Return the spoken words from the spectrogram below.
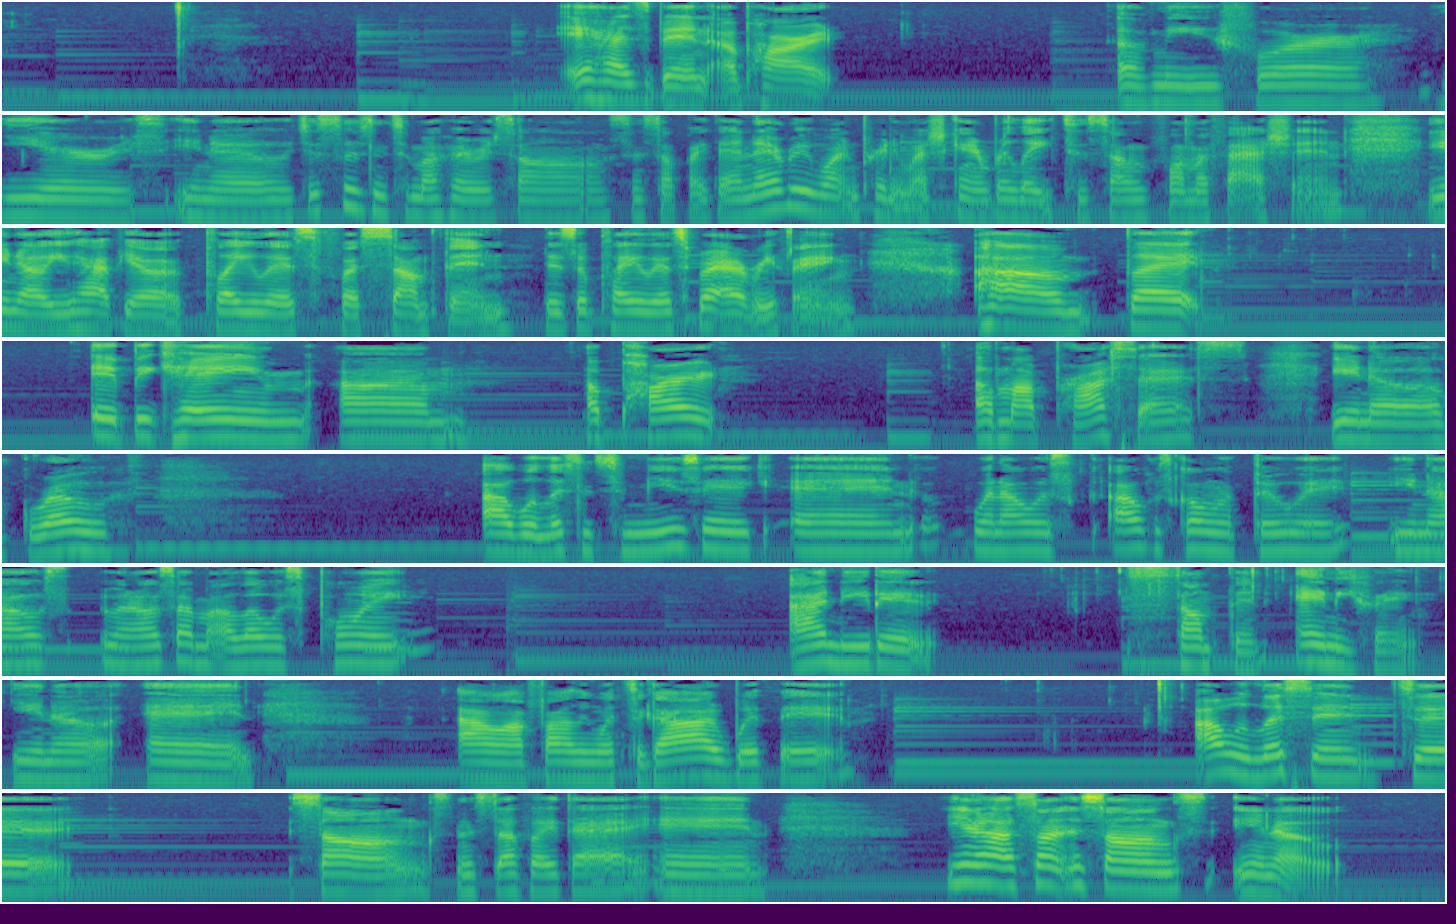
it has been a part of me for years, you know, just listen to my favorite songs and stuff like that. And everyone pretty much can relate to some form of fashion. You know, you have your playlist for something, there's a playlist for everything. Um, but it became um, a part of my process, you know, of growth. I would listen to music and when I was I was going through it, you know, when I was at my lowest point, I needed something, anything, you know, and I, I finally went to God with it. I would listen to songs and stuff like that and you know how certain songs, you know,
